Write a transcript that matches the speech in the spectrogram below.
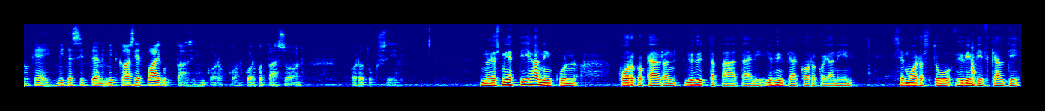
Okei. Mitä sitten, mitkä asiat vaikuttaa siihen korkoon, korkotasoon, odotuksiin? No jos miettii ihan niin kuin korkokäyrän lyhyttä päätä, eli lyhyimpiä korkoja, niin se muodostuu hyvin pitkälti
